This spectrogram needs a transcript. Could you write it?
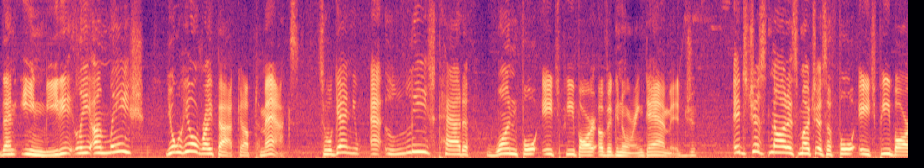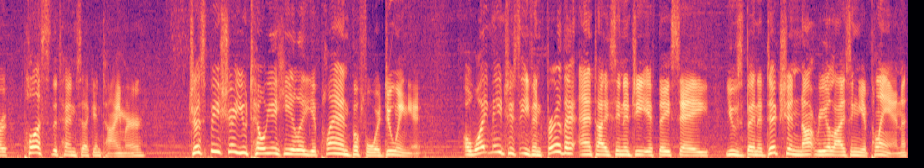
then immediately unleash, you'll heal right back up to max. So again, you at least had one full HP bar of ignoring damage. It's just not as much as a full HP bar plus the 10 second timer. Just be sure you tell your healer your plan before doing it. A White Mage is even further anti-synergy if they say, use Benediction not realizing your plan,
